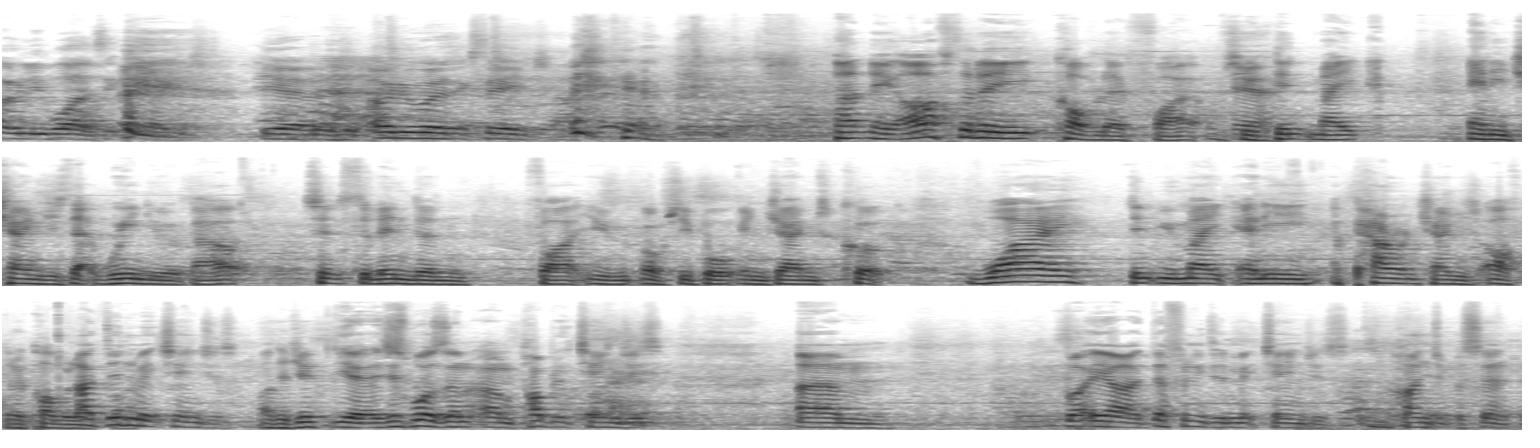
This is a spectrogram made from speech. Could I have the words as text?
Only words exchanged. Yeah, only words exchanged. Anthony, after the Kovalev fight, obviously Yeah. didn't make any changes that we knew about. Since the Lyndon fight, you obviously brought in James Cook. Why didn't you make any apparent changes after the Kovalev I fight? did make changes. Oh, did you? Yeah, it just wasn't um, public changes. Um, but yeah, I definitely did make changes, 100%.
